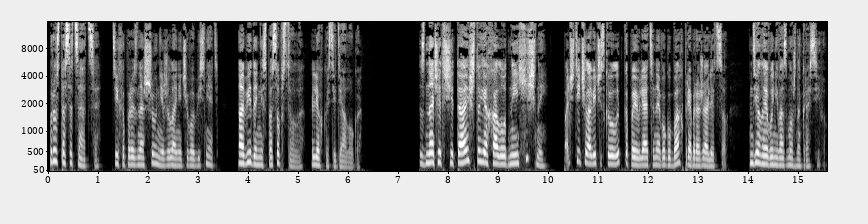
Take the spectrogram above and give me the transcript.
Просто ассоциация. Тихо произношу, не желая ничего объяснять. Обида не способствовала легкости диалога. Значит, считаешь, что я холодный и хищный? Почти человеческая улыбка появляется на его губах, преображая лицо, делая его невозможно красивым.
